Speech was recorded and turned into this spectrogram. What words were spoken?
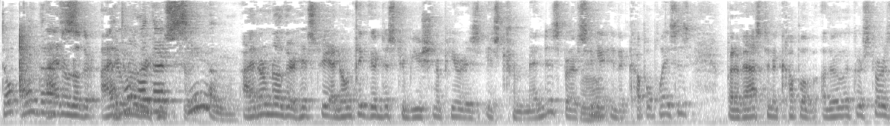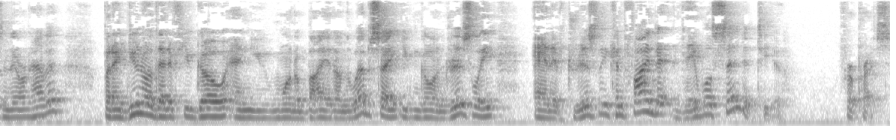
don't know that. I I've don't know their I don't, know, that their I've seen them. I don't know their history. I don't think their distribution up here is is tremendous, but I've seen Mm-hmm. it in a couple places. But I've asked in a couple of other liquor stores and they don't have it. But I do know that if you go and you want to buy it on the website, you can go on Drizly, and if Drizly can find it, they will send it to you for a price.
